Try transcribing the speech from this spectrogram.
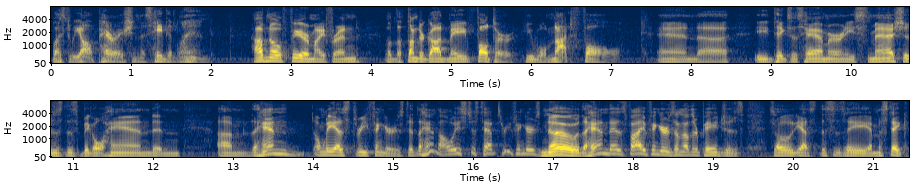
lest we all perish in this hated land. Have no fear, my friend. Though the thunder god may falter, he will not fall. And uh, he takes his hammer and he smashes this big old hand. And um, the hand only has three fingers. Did the hand always just have three fingers? No, the hand has five fingers on other pages. So, yes, this is a, a mistake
